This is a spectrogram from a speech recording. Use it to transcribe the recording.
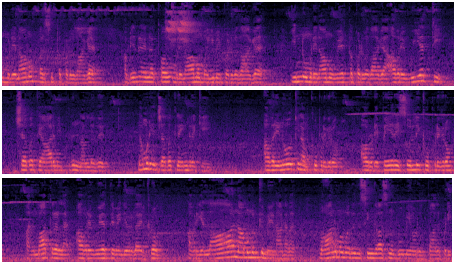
உங்களுடைய நாமம் பரிசுத்தப்படுவதாக அப்படின்ற என்ன அர்த்தம்? உங்களுடைய நாமம் மகிமைப்படுவதாக இன்னும் உம்முடைய நாமம் உயர்த்தப்படுவதாக அவரை உயர்த்தி ஜெபத்தை ஆரம்பிப்பது நல்லது. நம்முடைய ஜபத்தில் இன்றைக்கு அவரை நோக்கி நாம் கூப்பிடுகிறோம். அவருடைய பெயரை சொல்லி கூப்பிடுகிறோம். அது மாத்திரம் இல்லை அவரை உயர்த்த வேண்டியவர்களாக இருக்கிறோம். அவர் எல்லா நாமங்களுக்கும் மேலானவர். வானம் அவரது சிங்காசன பூமி அவரது பாதப்படி.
